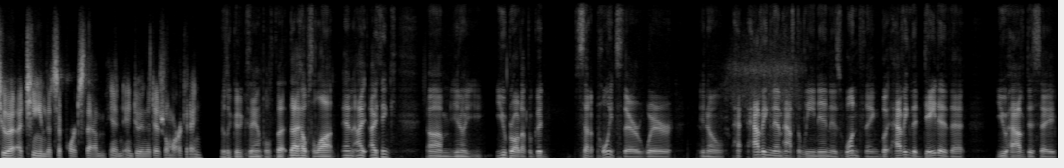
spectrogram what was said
to a, a, team that supports them in, in doing the digital marketing. Really good examples. That that helps a lot. And i i think um, you know you, you, brought up a good set of points there where you know ha- having them have to lean in is one thing but having the data that you have to say,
